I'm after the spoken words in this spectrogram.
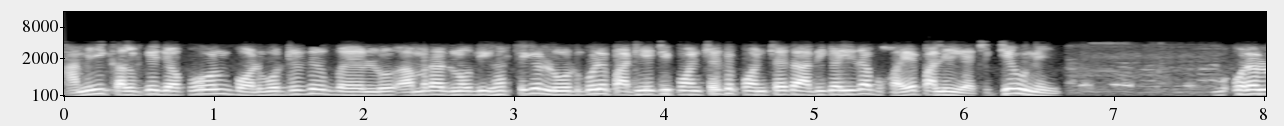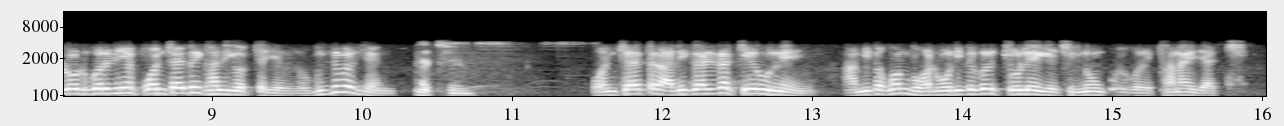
আমি কালকে যখন পরবর্তীতে ব- লো- আমরা নদীঘাট থেকে লোড করে পাঠিয়েছি পঞ্চায়েতে পঞ্চায়েত আধিকারিকরা ভয়ে পালিয়ে গেছে কেউ নেই। ওরা লোড করে নিয়ে পঞ্চায়েতেই খালি করতে গেল বুঝতে পেরেছেন? আচ্ছা। পঞ্চায়েতের আধিকারিকরা কেউ নেই। আমি তখন ভটভটিতে করে চলে গেছি নৌকো করে থানায় যাচ্ছি।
